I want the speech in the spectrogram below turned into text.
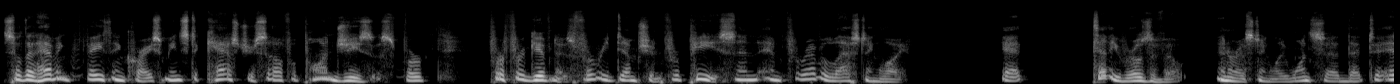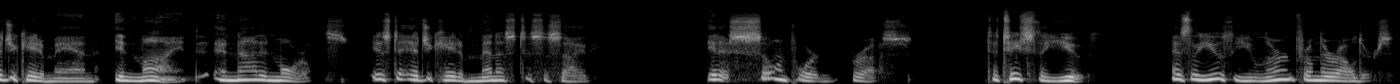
So that having faith in Christ means to cast yourself upon Jesus for for forgiveness, for redemption, for peace, and, and for everlasting life. At Teddy Roosevelt, interestingly, once said that to educate a man in mind and not in morals is to educate a menace to society. It is so important for us to teach the youth, as the youth you learn from their elders,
